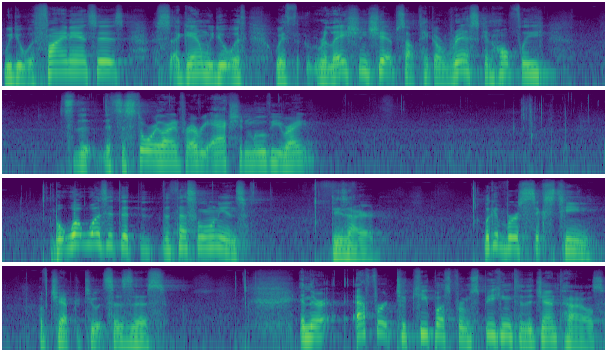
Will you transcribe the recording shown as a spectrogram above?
We do it with finances. Again, we do it with, with relationships. I'll take a risk and hopefully it's the, it's the storyline for every action movie, right? But what was it that the Thessalonians desired? Look at verse 16 of chapter 2. It says this In their effort to keep us from speaking to the Gentiles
